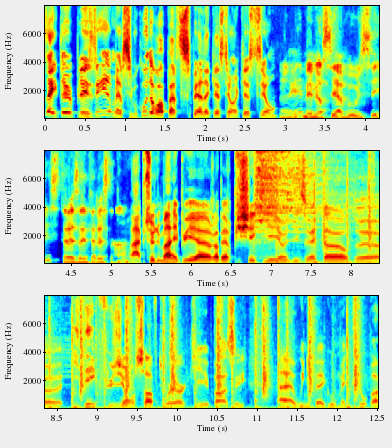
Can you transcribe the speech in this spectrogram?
ça a été un plaisir. Merci beaucoup d'avoir participé à la question en question. Oui, mais merci à vous aussi, c'est très intéressant. Absolument. Et puis euh, Robert Piché, qui est un des directeurs de ID Fusion Software, qui est basé à Winnipeg, au Manitoba.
